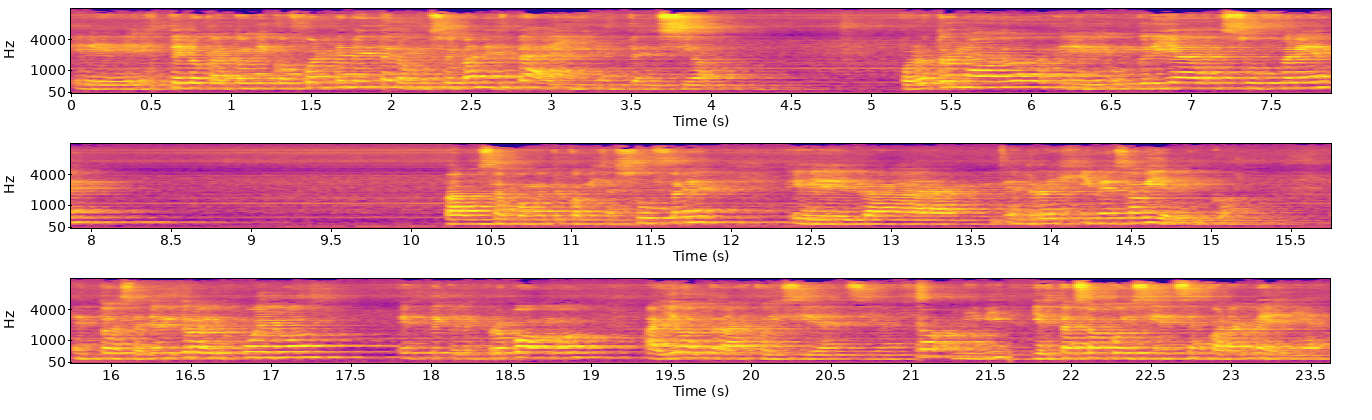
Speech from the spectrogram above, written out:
eh, esté lo católico fuertemente, lo musulmán está ahí en tensión. Por otro lado, eh, Hungría sufre, pausa, pongo entre comillas, sufre eh, el régimen soviético. Entonces, dentro del juego este que les propongo, hay otras coincidencias. Y estas son coincidencias con Armenia.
